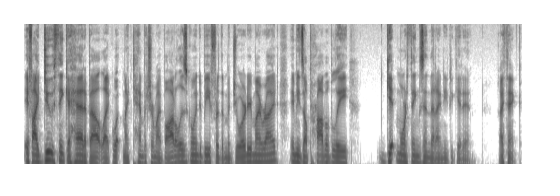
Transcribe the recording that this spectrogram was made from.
if I do think ahead about like what my temperature my bottle is going to be for the majority of my ride, it means I'll probably get more things in that I need to get in. I think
